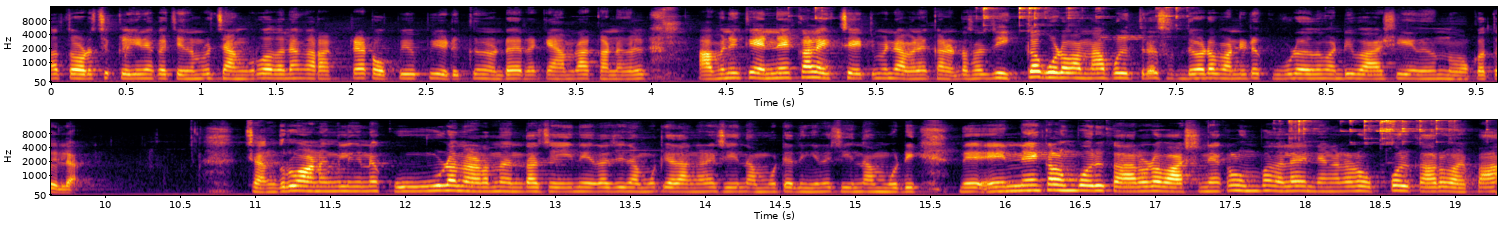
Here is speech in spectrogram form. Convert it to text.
അത് തുടച്ച് ക്ലീനൊക്കെ ചെയ്യും. നമ്മൾ ചങ്കുറും അതെല്ലാം കറക്റ്റായിട്ട് ഒപ്പി ഒപ്പി എടുക്കുന്നുണ്ട് ക്യാമറ കണ്ണുകൾ അവനൊക്കെ എന്നേക്കാൾ എക്സൈറ്റ്മെന്റ് അവനെ കണ്ടോ സത്യം ഇക്ക കൂടെ വന്നാൽ പോലും ഇത്ര ശ്രദ്ധയോടെ വണ്ടിയുടെ കൂടെ വണ്ടി വാഷ് ചെയ്യുന്നത് നോക്കത്തില്ല. ചങ്ക്രു ആണെങ്കിൽ ഇങ്ങനെ കൂടെ നടന്ന് എന്താ ചെയ്യുന്നത് ഏതാ ചെയ്യുന്നത് അമ്മൂട്ടി അത് അങ്ങനെ ചെയ്യുന്ന അമ്മൂട്ടി അത് ഇങ്ങനെ ചെയ്യുന്ന അമ്മൂട്ടി എന്നേക്കാൾ മുമ്പ് ഒരു കാറോടെ വാഷിനേക്കാൾ മുമ്പ് നല്ല ഞങ്ങളുടെ ഒപ്പം ഒരു കാറ് അപ്പോൾ ആ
